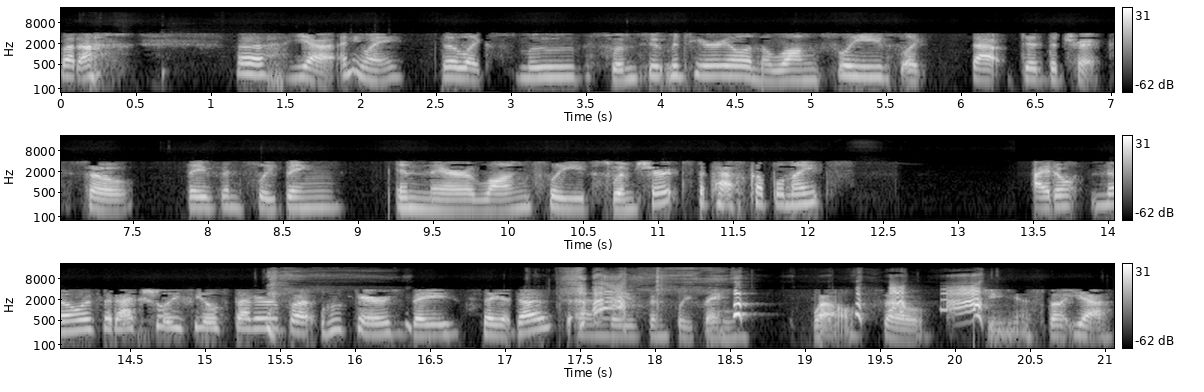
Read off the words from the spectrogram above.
But uh, uh yeah, anyway, the like smooth swimsuit material and the long sleeves, like that did the trick. So they've been sleeping in their long sleeve swim shirts the past couple nights I don't know if it actually feels better, but who cares? They say it does, and they've been sleeping well, so genius. But yeah,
